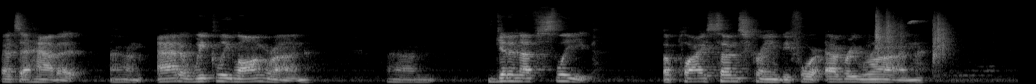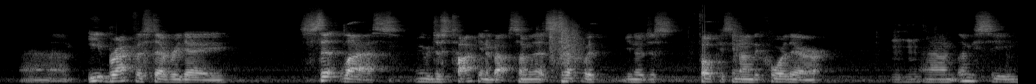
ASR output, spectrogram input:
That's a habit um, add a weekly long run, um, get enough sleep, apply sunscreen before every run, eat breakfast every day, sit less. We were just talking about some of that stuff with, you know, just focusing on the core there. Mm-hmm. Um, let me see.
